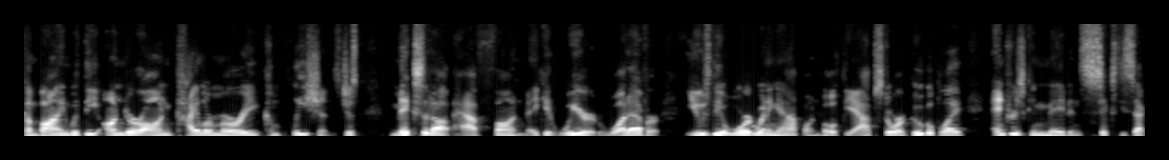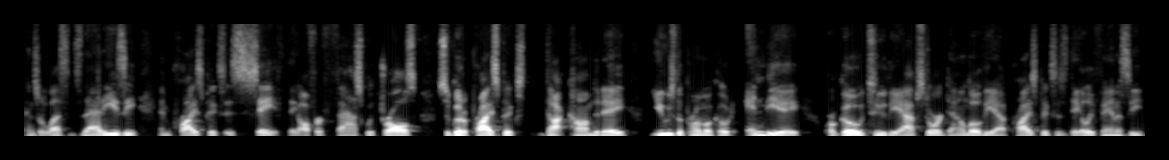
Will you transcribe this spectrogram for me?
combined with the under on Kyler Murray completions. Just mix it up, have fun, make it weird, whatever. Use the award winning app on both the App Store or Google Play. Entries can be made in 60 seconds or less. It's that easy. And Prize Picks is safe. They offer fast withdrawals. So go to prizepicks.com today, use the promo code NBA or go to the App Store, download the app. Prize Picks is daily fantasy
